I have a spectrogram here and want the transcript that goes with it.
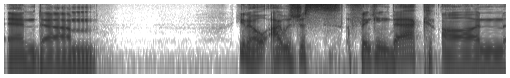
and um, you know, I was just thinking back on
